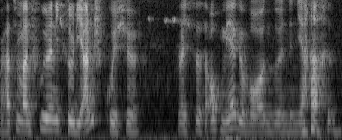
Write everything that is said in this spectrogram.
hatte man früher nicht so die Ansprüche. Vielleicht ist das auch mehr geworden, so in den Jahren.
